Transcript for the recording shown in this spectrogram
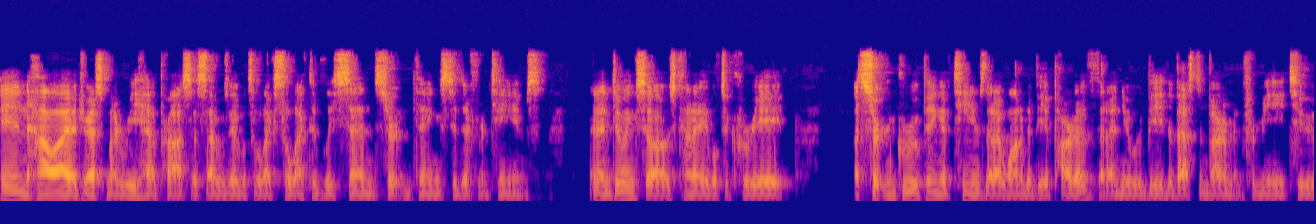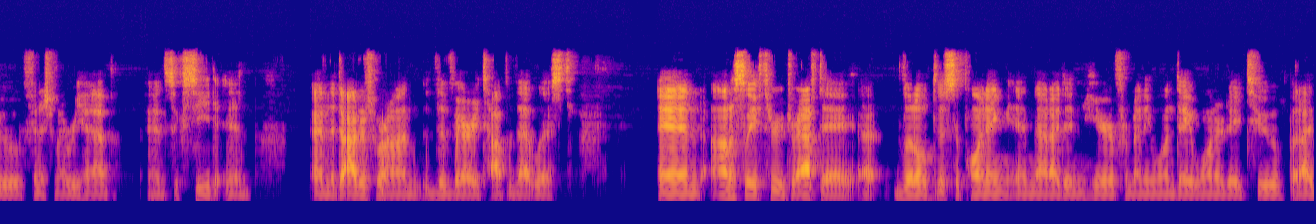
in how I address my rehab process, I was able to like selectively send certain things to different teams. And in doing so, I was kind of able to create a certain grouping of teams that I wanted to be a part of that I knew would be the best environment for me to finish my rehab and succeed in. And the Dodgers were on the very top of that list. And honestly, through draft day, a little disappointing in that I didn't hear from anyone day one or day two, but I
